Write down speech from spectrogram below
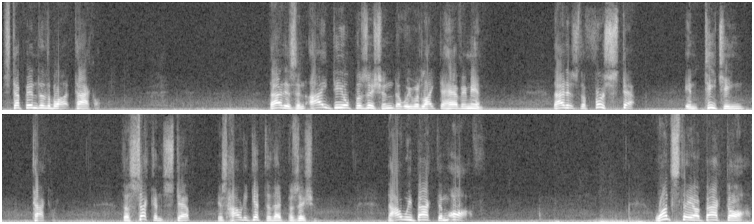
step into the block tackle. That is an ideal position that we would like to have him in. That is the first step in teaching tackling. The second step is how to get to that position. Now we back them off. Once they are backed off,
